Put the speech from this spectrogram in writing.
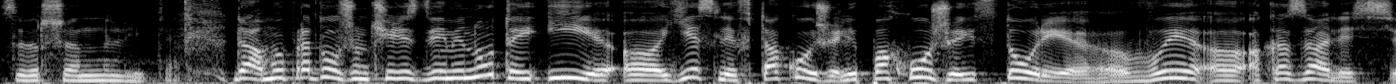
совершеннолетия. Да, мы продолжим через две минуты. И э, если в такой же или похожей истории вы э, оказались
